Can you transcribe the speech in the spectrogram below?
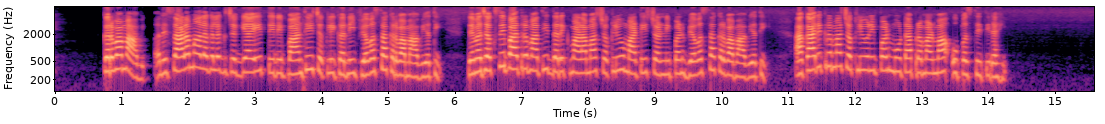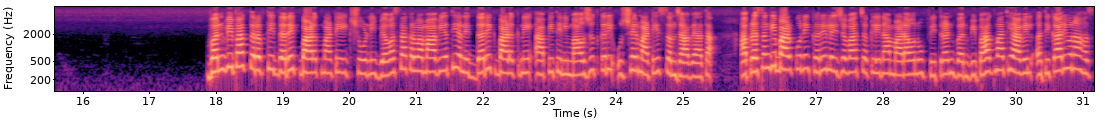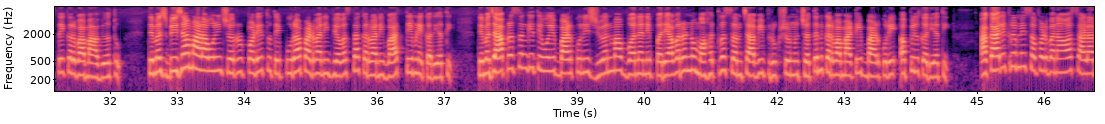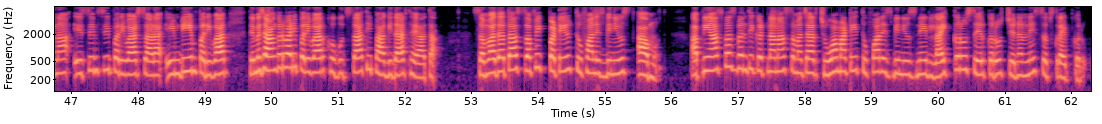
કરવામાં આવી અને શાળામાં અલગ અલગ જગ્યાએ તેને બાંધી ચકલી ઘરની વ્યવસ્થા કરવામાં આવી હતી. તેમજ અક્ષય પાત્રમાંથી દરેક માળામાં ચકલીઓ માટે ચણની પણ વ્યવસ્થા કરવામાં આવી હતી. આ કાર્યક્રમમાં ચકલીઓની પણ મોટા પ્રમાણમાં ઉપસ્થિતિ રહી. વન વિભાગ તરફથી દરેક બાળક માટે એક છોડની વ્યવસ્થા કરવામાં આવી હતી અને દરેક બાળકને આપી તેની માવજત કરી ઉછેર માટે સમજાવ્યા હતા. આ પ્રસંગે બાળકોને ઘરે લઈ જવા ચકલીના માળાઓનું વિતરણ વન વિભાગમાંથી આવેલ અધિકારીઓના હસ્તે કરવામાં આવ્યું હતું. તેમજ બીજા માળાઓની જરૂર પડે તો તે પૂરા પાડવાની વ્યવસ્થા કરવાની વાત તેમણે કરી હતી. તેમજ આ પ્રસંગે તેઓએ બાળકોને જીવનમાં વન અને પર્યાવરણનું મહત્વ સમજાવી વૃક્ષોનું જતન કરવા માટે બાળકોને અપીલ કરી હતી. આ કાર્યક્રમને સફળ બનાવવા શાળાના એસએમસી પરિવાર, શાળા એમડીએમ પરિવાર તેમજ આંગણવાડી પરિવાર ખૂબ ઉત્સાહથી ભાગીદાર થયા હતા. સંવાદદાતા સફીક પટેલ, તુફાન એસબી ન્યૂઝ આમોદ. આપની આસપાસ બનતી ઘટનાના સમાચાર જોવા માટે તુફાન એસબી ન્યૂઝને લાઇક કરો, શેર કરો, ચેનલને સબસ્ક્રાઇબ કરો.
